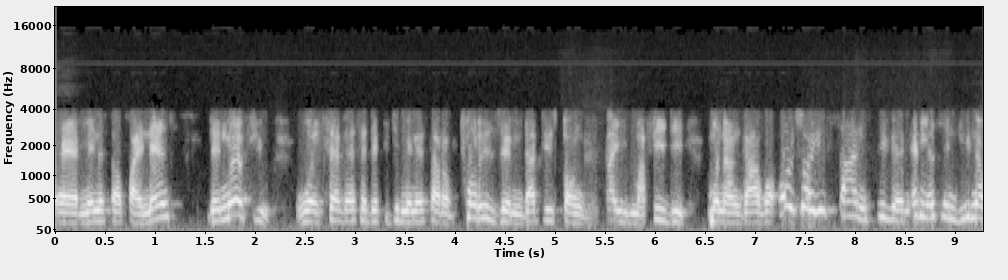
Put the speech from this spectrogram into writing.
uh, minister of finance. The nephew will serve as a deputy minister of tourism, that is Tongai Mafidi Mnangagwa. Also, his son, Stephen Emmerson Dina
